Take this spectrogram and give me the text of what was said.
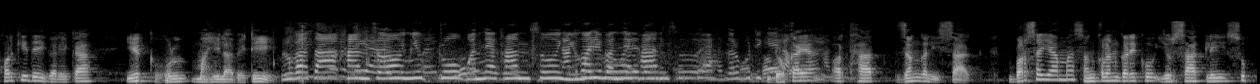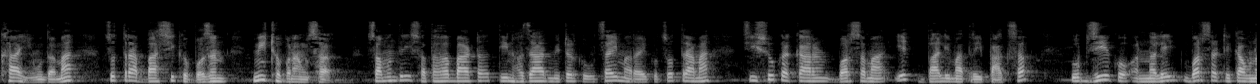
फर्किँदै गरेका एक हुल महिला भेटी। ढोकाया अर्थात जंगली साग। वर्षायाममा संकलन गरेको यो सागले सुक्खा हिउँदमा चोत्रावासीको भोजन मिठो बनाउँछ। समुद्री सतहबाट तीन हजार मिटरको उचाइमा रहेको चोत्रामा चिसोका कारण वर्षमा एक बाली मात्रै पाक्छ। उब्जिएको अन्नले वर्ष टिकाउन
